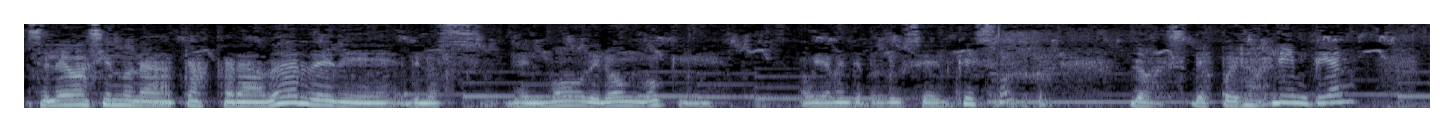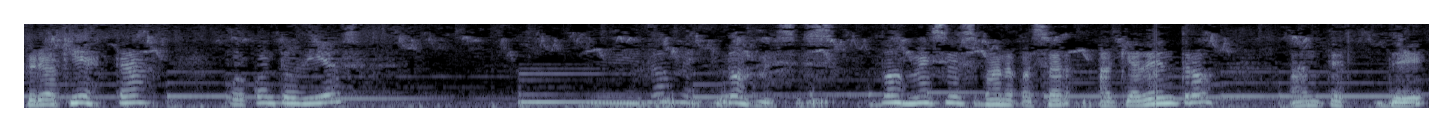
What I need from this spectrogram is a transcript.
se le va haciendo una cáscara verde de, los, del moho del hongo que obviamente produce el queso. Los, después los limpian, pero aquí está, ¿por cuántos días? Dos meses. dos meses. Van a pasar aquí adentro antes de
